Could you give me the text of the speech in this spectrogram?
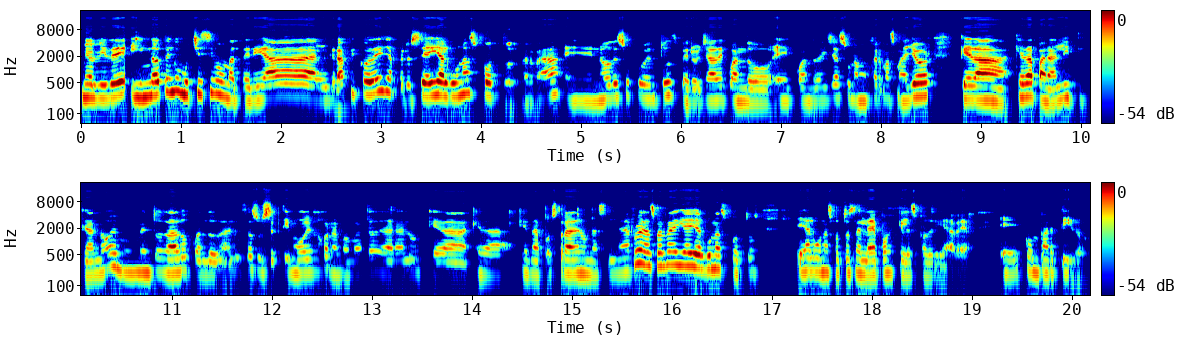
me olvidé y no tengo muchísimo material gráfico de ella, pero sí hay algunas fotos, ¿verdad? Eh, no de su juventud, pero ya de cuando, eh, cuando ella es una mujer más mayor, queda, queda paralítica, ¿no? En un momento dado, cuando da luz a su séptimo hijo, en el momento de dar a luz, queda, queda, queda postrada en una silla de ruedas, ¿verdad? Y hay algunas fotos hay algunas fotos de la época que les podría haber eh, compartido.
